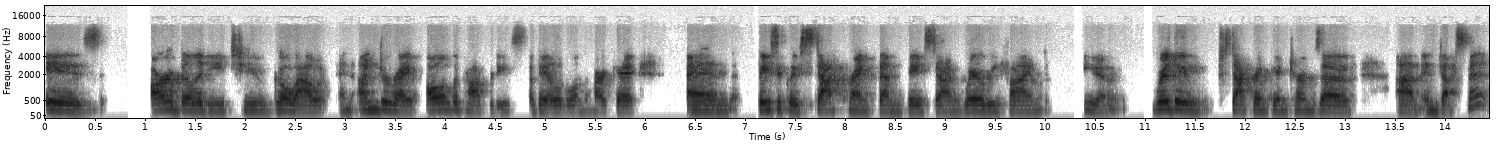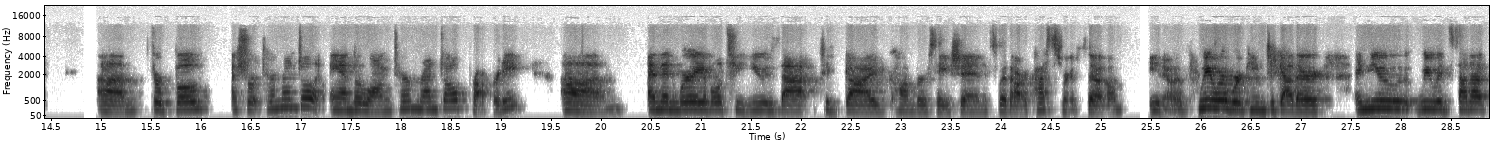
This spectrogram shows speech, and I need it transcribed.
is our ability to go out and underwrite all of the properties available in the market and basically stack rank them based on where we find, you know, where they stack rank in terms of um, investment um, for both a short term rental and a long term rental property. Um, and then we're able to use that to guide conversations with our customers. So, you know, if we were working together and you, we would set up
